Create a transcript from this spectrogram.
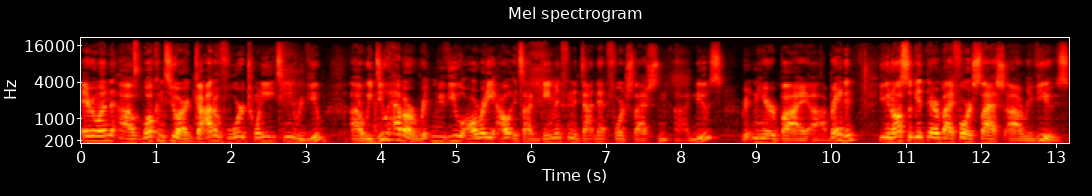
Hey everyone, uh, welcome to our God of War 2018 review. Uh, we do have our written review already out. It's on GameInfinite.net forward slash uh, news, written here by uh, Brandon. You can also get there by forward slash uh, reviews.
